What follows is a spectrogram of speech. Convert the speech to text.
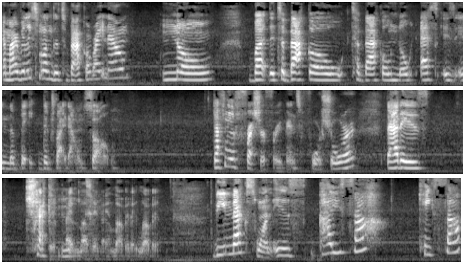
Am I really smelling the tobacco right now? No but the tobacco tobacco note s is in the the dry down so definitely a fresher fragrance for sure that is check i love it i love it i love it the next one is kaisa kaisa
